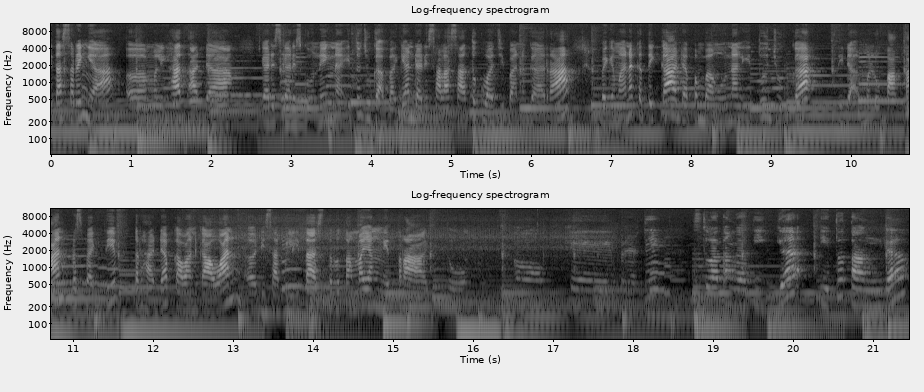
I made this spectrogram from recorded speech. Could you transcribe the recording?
kita sering ya e, melihat ada garis-garis kuning nah itu juga bagian dari salah satu kewajiban negara bagaimana ketika ada pembangunan itu juga tidak melupakan perspektif terhadap kawan-kawan eh, disabilitas terutama yang netra gitu Oke, berarti setelah tanggal 3 itu tanggal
